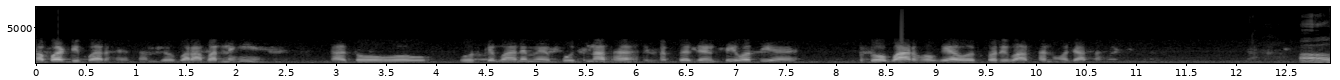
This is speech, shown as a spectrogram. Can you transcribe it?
अपर डिपर है समझो बराबर नहीं है। हाँ, तो उसके बारे में पूछना था जब प्रेगनेंसी होती है दो बार हो गया उसको रिवर्सन हो जाता है। आ,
